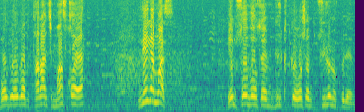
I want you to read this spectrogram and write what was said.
болду болбоду таранчы мас го э эмнеге мас? Эми сол болсо эми бүркүткө ошентип сүйлөмөк белем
